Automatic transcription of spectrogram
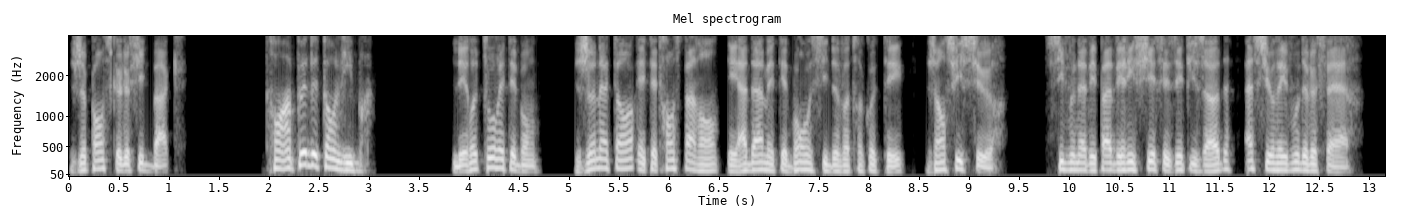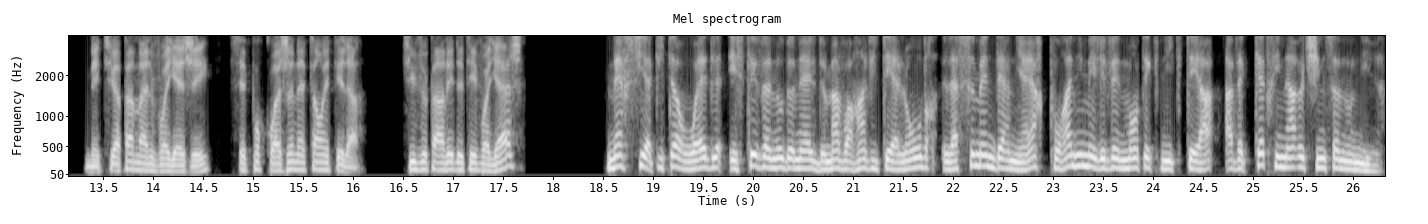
Je pense que le feedback. Prends un peu de temps libre. Les retours étaient bons. Jonathan était transparent et Adam était bon aussi de votre côté, j'en suis sûr. Si vous n'avez pas vérifié ces épisodes, assurez-vous de le faire. Mais tu as pas mal voyagé, c'est pourquoi Jonathan était là. Tu veux parler de tes voyages? Merci à Peter Wedle et Stephen O'Donnell de m'avoir invité à Londres la semaine dernière pour animer l'événement technique TA avec Katrina Hutchinson O'Neill.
